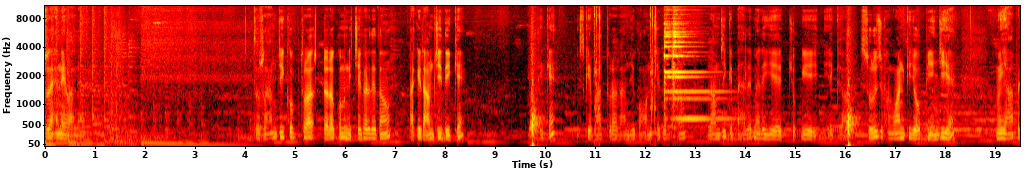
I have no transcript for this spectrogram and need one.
रहने वाले हैं। तो राम जी को थोड़ा ट्रक को मैं नीचे कर देता हूँ, ताकि राम जी देखे ठीक है उसके बाद थोड़ा राम जी को और नीचे कर देता हूँ। राम जी के पहले मेरे ये, जो कि एक, सूरज भगवान की जो पीएनजी है मैं यहाँ पे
